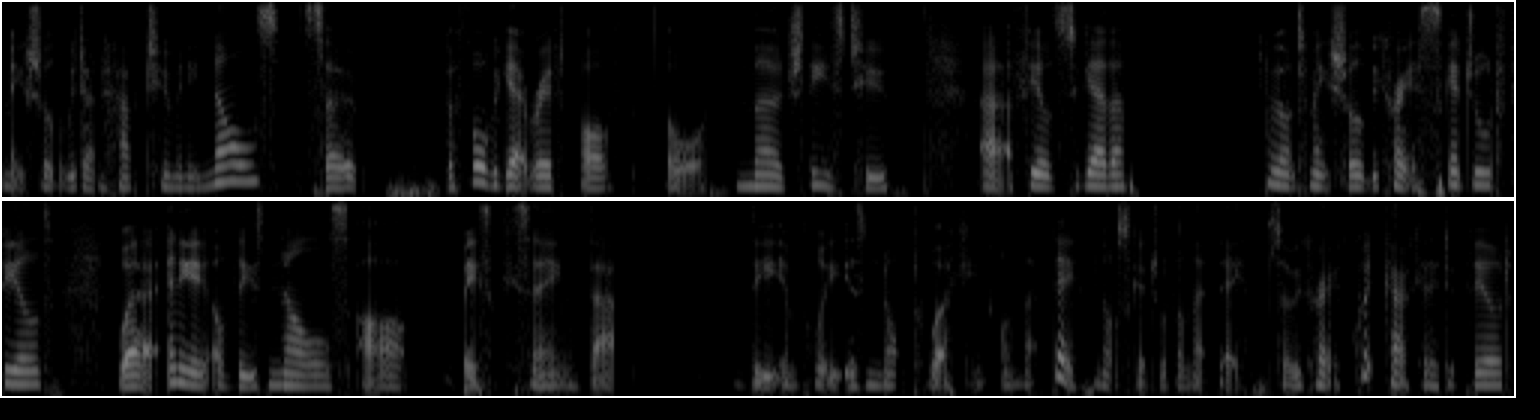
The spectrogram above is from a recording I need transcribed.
make sure that we don't have too many nulls. So before we get rid of or merge these two uh, fields together, we want to make sure that we create a scheduled field where any of these nulls are basically saying that the employee is not working on that day, not scheduled on that day. So we create a quick calculated field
